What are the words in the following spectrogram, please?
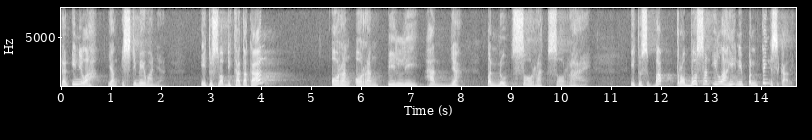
Dan inilah yang istimewanya. Itu sebab dikatakan orang-orang pilihannya penuh sorak-sorai. Itu sebab terobosan ilahi ini penting sekali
